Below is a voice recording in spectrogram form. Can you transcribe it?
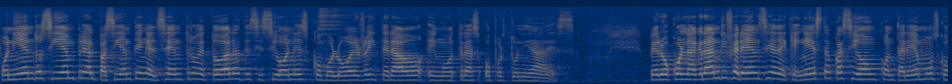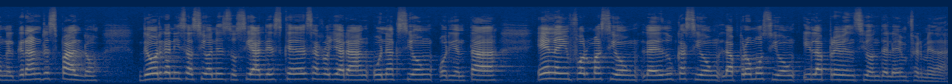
poniendo siempre al paciente en el centro de todas las decisiones, como lo he reiterado en otras oportunidades. Pero con la gran diferencia de que en esta ocasión contaremos con el gran respaldo de organizaciones sociales que desarrollarán una acción orientada en la información, la educación, la promoción y la prevención de la enfermedad.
